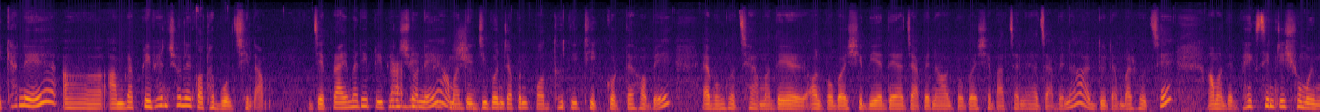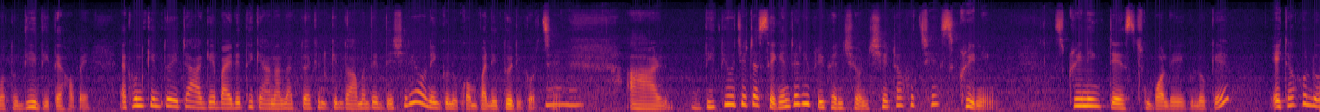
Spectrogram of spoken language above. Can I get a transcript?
এখানে আমরা প্রিভেনশনের কথা বলছিলাম। যে প্রাইমারি প্রিভেনশনে আমাদের জীবনযাপন পদ্ধতি ঠিক করতে হবে এবং হচ্ছে আমাদের অল্প বয়সে বিয়ে দেওয়া যাবে না অল্প বয়সে বাচ্চা নেওয়া যাবে না। আর দুই নাম্বার হচ্ছে আমাদের ভ্যাকসিনটি সময় মতো দিয়ে দিতে হবে। এখন কিন্তু এটা আগে বাইরে থেকে আনা লাগতো এখন কিন্তু আমাদের দেশেরই অনেকগুলো কোম্পানি তৈরি করছে। আর দ্বিতীয় যেটা সেকেন্ডারি প্রিভেনশন সেটা হচ্ছে স্ক্রিনিং স্ক্রিনিং টেস্ট বলে এগুলোকে। এটা হলো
